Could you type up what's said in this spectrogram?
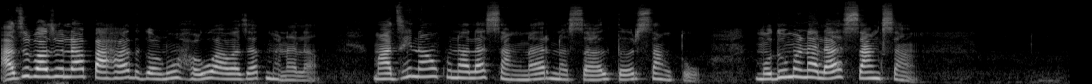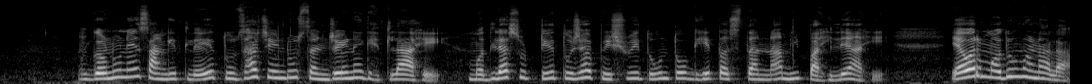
आजूबाजूला पाहत गणू हळू आवाजात म्हणाला माझे नाव कुणाला सांगणार नसाल तर सांगतो. मधू म्हणाला सांग सांग. गणूने सांगितले तुझा चेंडू संजयने घेतला आहे. मधल्या सुट्टीत तुझ्या पिशवीतून तो घेत असताना मी पाहिले आहे. यावर मधू म्हणाला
